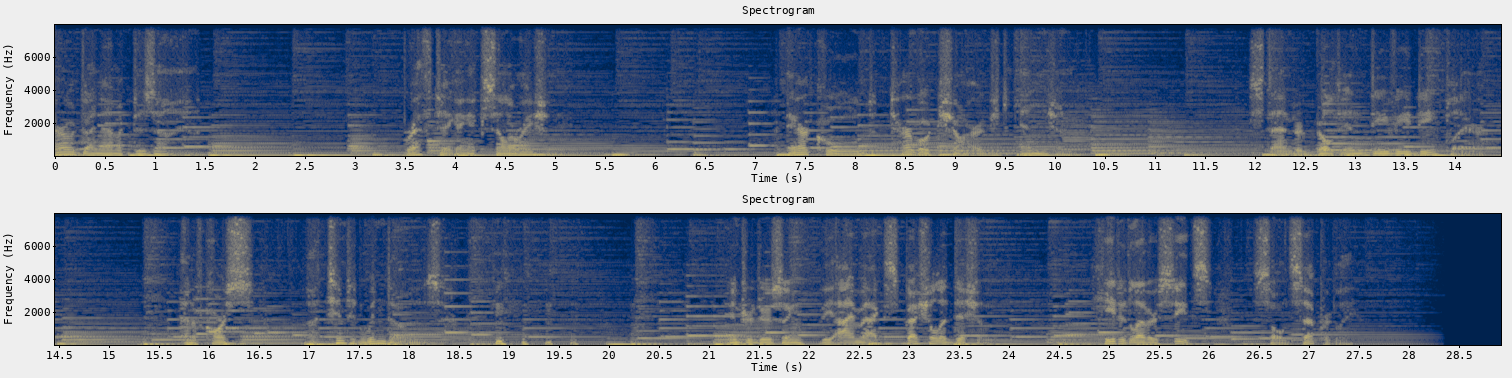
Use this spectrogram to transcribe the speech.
aerodynamic design, breathtaking acceleration, air-cooled turbocharged engine, standard built-in DVD player, and of course, uh, tinted windows. Introducing the iMac Special Edition. Heated leather seats sold separately.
